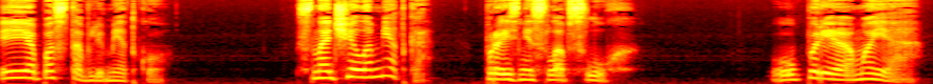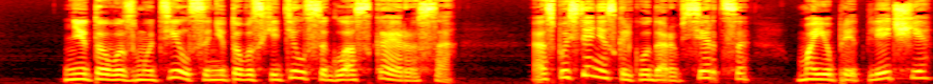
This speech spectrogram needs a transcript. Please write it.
и я поставлю метку. Сначала метка, произнесла вслух. Упрямая. Не то возмутился, не то восхитился глаз Кайроса, а спустя несколько ударов сердца мое предплечье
